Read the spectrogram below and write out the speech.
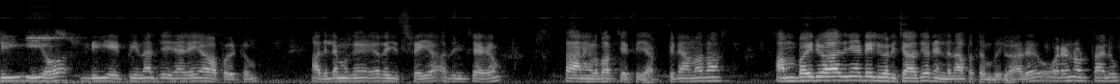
D E O D A P എന്ന് വെച്ച് കഴിഞ്ഞാൽ ഈ ആപ്പ് കിട്ടും. അതിൽ നമുക്ക് രജിസ്റ്റർ ചെയ്യുക അതിന് ശേഷം സാധനങ്ങൾ പർച്ചേസ് ചെയ്യാം. പിന്നെ എന്ന് പറഞ്ഞാൽ അമ്പത് രൂപ അതിന് ഡെലിവറി ചാർജ് വരുന്നുണ്ട്. നാൽപ്പത്തൊമ്പത് രൂപ. അത് ഒരെണ്ണം എടുത്താലും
